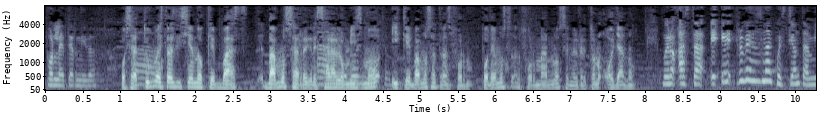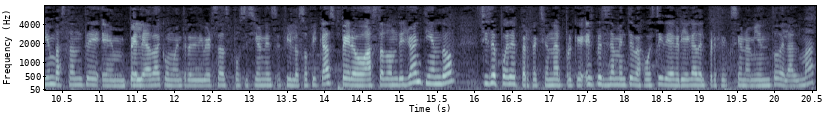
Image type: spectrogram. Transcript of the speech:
por la eternidad. O sea, tú me estás diciendo que vas, vamos a regresar Ah, a lo mismo bonito. y que vamos a transform, podemos transformarnos en el retorno o ya no. Bueno, hasta eh, eh, creo que es una cuestión también bastante em, peleada como entre diversas posiciones filosóficas, pero hasta donde yo entiendo sí se puede perfeccionar porque es precisamente bajo esta idea griega del perfeccionamiento del alma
